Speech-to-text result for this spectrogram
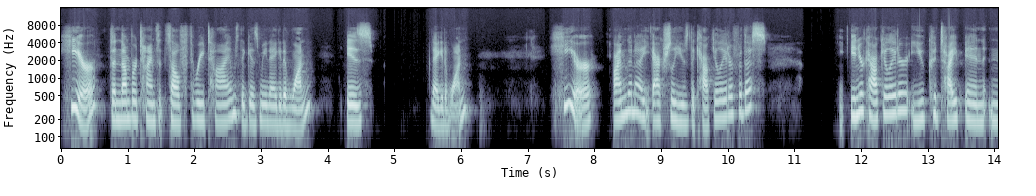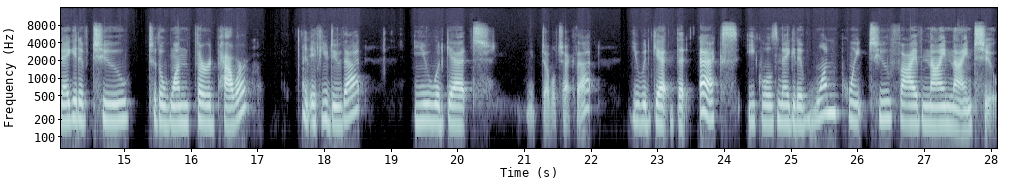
Here, the number times itself three times that gives me negative 1 is negative 1. Here, I'm going to actually use the calculator for this. In your calculator, you could type in negative 2 to the 1 third power. And if you do that, you would get, double check that, you would get that x equals negative 1.25992.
